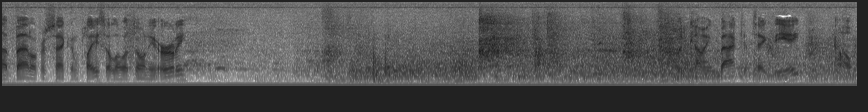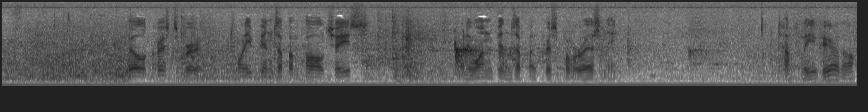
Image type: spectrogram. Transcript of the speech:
That battle for second place, although it's only early. But coming back to take the eight. Bill Christopher, 20 pins up on Paul Chase, 21 pins up on Chris Poveresny. Tough leave here, though.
